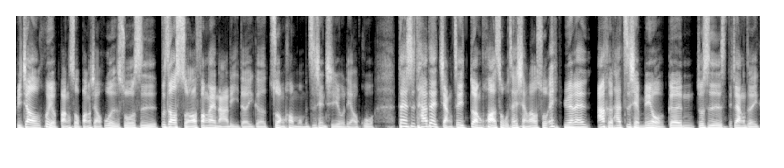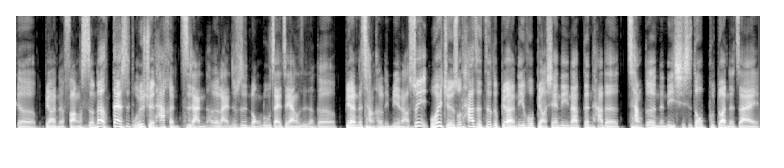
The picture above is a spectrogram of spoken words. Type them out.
比较会有绑手绑脚，或者说是不知道手要放在哪里的一个状况。我们之前其实有聊过，但是他在讲这段话的时候，我才想到说，哎，原来阿和他之前没有跟就是这样的一个表演的方式。那但是我就觉得他很自然。而然就是融入在这样子的个表演的场合里面啊，所以我会觉得说他的这个表演力或表现力，那跟他的唱歌的能力其实都不断的在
